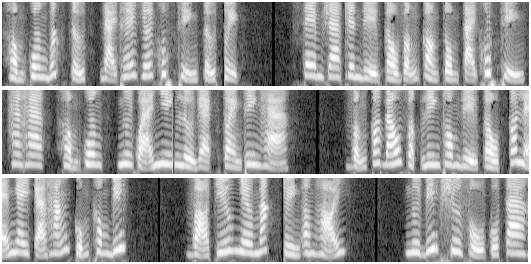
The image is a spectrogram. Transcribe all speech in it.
hồng quân bất tử, đại thế giới khúc thiện tử tuyệt. Xem ra trên địa cầu vẫn còn tồn tại khúc thiện, ha ha, hồng quân, ngươi quả nhiên lừa gạt toàn thiên hạ. Vẫn có báo vật liên thông địa cầu, có lẽ ngay cả hắn cũng không biết. Võ chiếu nheo mắt truyền âm hỏi. Ngươi biết sư phụ của ta.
